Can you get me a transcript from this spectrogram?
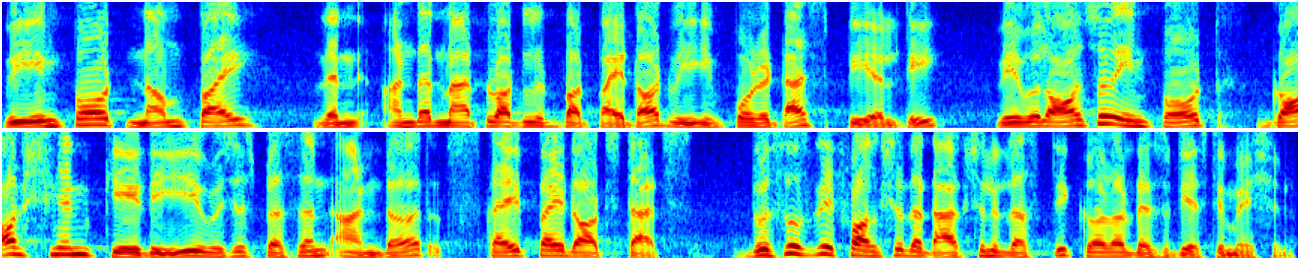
We import numpy. Then under matplotlib.py we import it as plt. We will also import Gaussian KDE, which is present under scipy.stats. This is the function that actually does the kernel density estimation.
